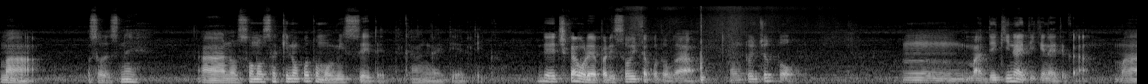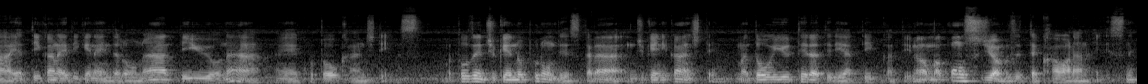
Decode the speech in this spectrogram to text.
まあそうですね。あのその先のことも見据えてって考えてやっていく。で近頃やっぱりそういったことが本当にちょっとうんまあできないといけないというかまあやっていかないといけないんだろうなっていうようなことを感じています。当然受験のプロですから受験に関して、まあ、どういう手立てでやっていくかっていうのは、まあ、この筋は絶対変わらないですね。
